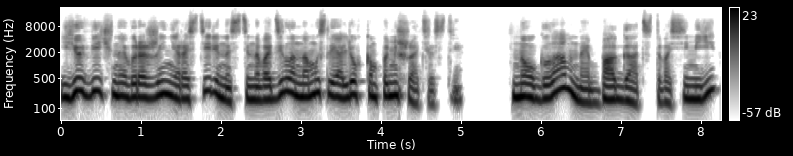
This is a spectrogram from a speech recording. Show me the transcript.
Ее вечное выражение растерянности наводило на мысли о легком помешательстве. Но главное богатство семьи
